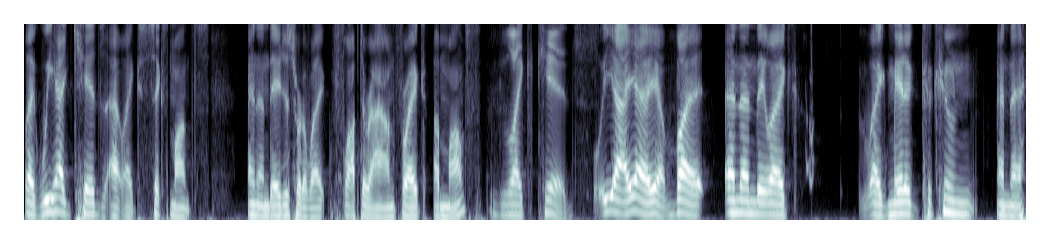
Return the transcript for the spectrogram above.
like we had kids at like six months and then they just sort of like flopped around for like a month Like kids. yeah yeah yeah but and then they like like made a cocoon and then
